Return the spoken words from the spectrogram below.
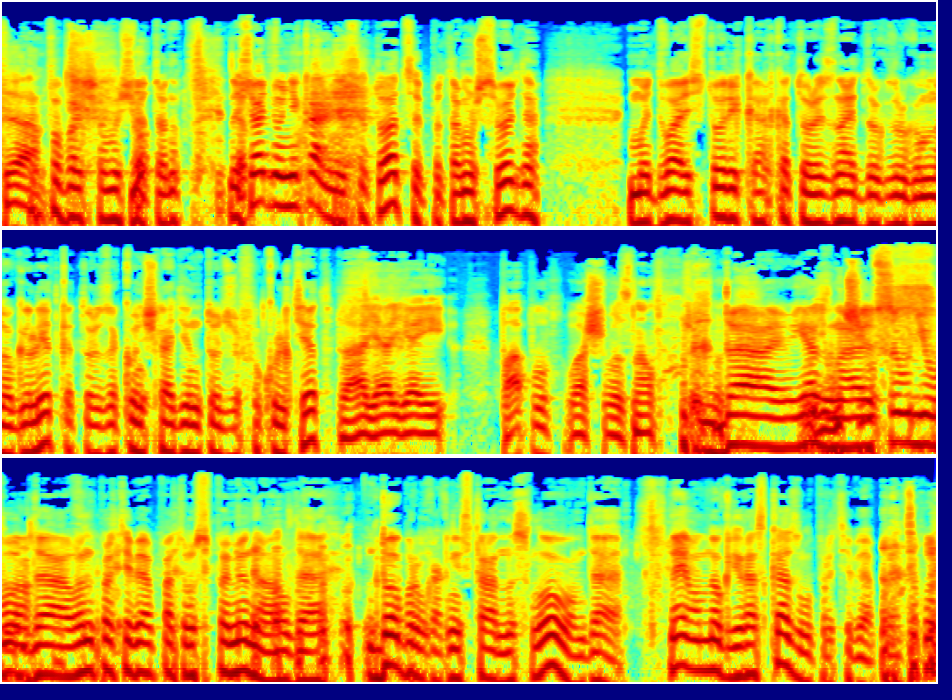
Да. По большому счету. Но, Но сегодня уникальная ситуация, потому что сегодня мы два историка, которые знают друг друга много лет, которые закончили один и тот же факультет. Да, я, я и папу вашего знал. Да, я знаю. учился у него. Да, он про тебя потом вспоминал, да. Добрым, как ни странно, словом, да. Но я ему много не рассказывал про тебя, поэтому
